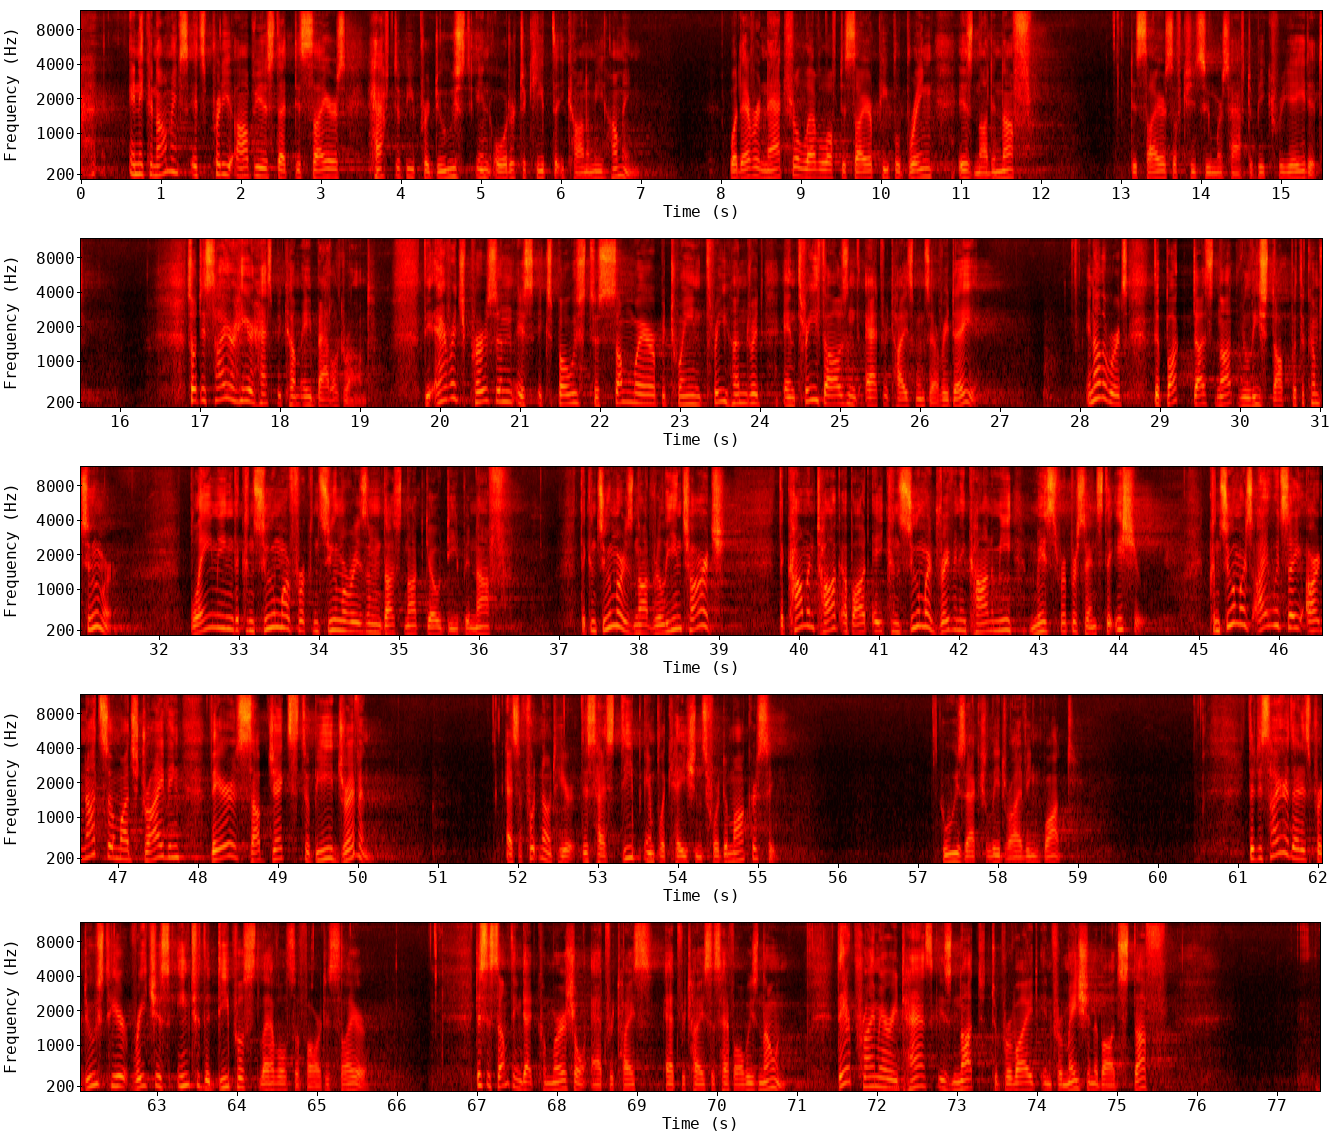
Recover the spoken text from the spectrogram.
in economics, it's pretty obvious that desires have to be produced in order to keep the economy humming. Whatever natural level of desire people bring is not enough. Desires of consumers have to be created. So desire here has become a battleground. The average person is exposed to somewhere between 300 and 3,000 advertisements every day. In other words, the buck does not really stop with the consumer. Blaming the consumer for consumerism does not go deep enough. The consumer is not really in charge. The common talk about a consumer-driven economy misrepresents the issue. Consumers, I would say, are not so much driving, they're subjects to be driven. As a footnote here, this has deep implications for democracy who is actually driving what. The desire that is produced here reaches into the deepest levels of our desire. This is something that commercial advertise, advertisers have always known. Their primary task is not to provide information about stuff.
